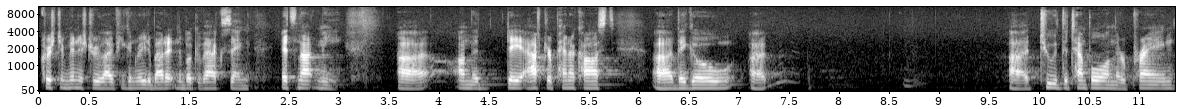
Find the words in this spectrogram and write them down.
Christian ministry life, you can read about it in the book of Acts, saying, It's not me. On the day after Pentecost, uh, they go uh, uh, to the temple and they're praying,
